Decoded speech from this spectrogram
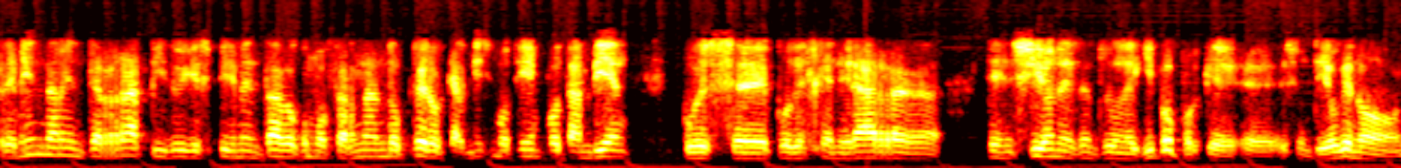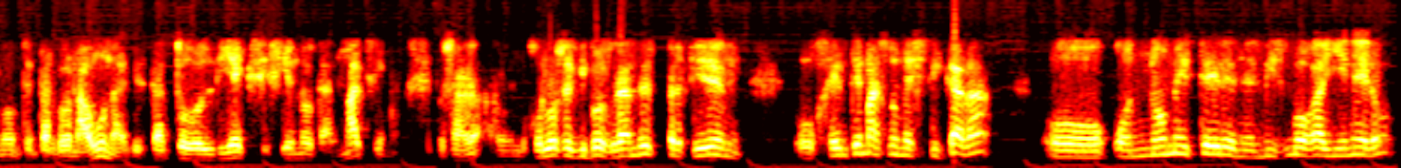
tremendamente rápido y experimentado como Fernando, pero que al mismo tiempo también pues eh, puede generar eh, tensiones dentro de un equipo porque es un tío que no, no, te perdona una, que está todo el día exigiendo al máximo. Pues a, lo mejor los equipos grandes prefieren o gente más domesticada o, no meter en el mismo gallinero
